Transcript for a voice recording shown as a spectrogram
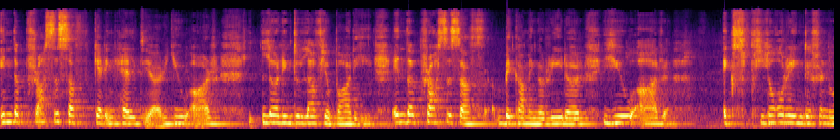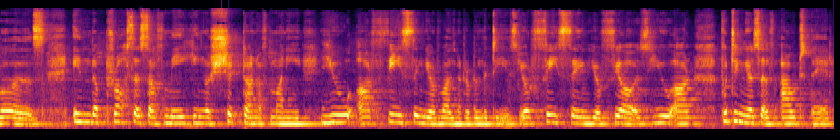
in the process of getting healthier. You are learning to love your body. In the process of becoming a reader, you are exploring different worlds. In the process of making a shit ton of money you are facing your vulnerabilities you're facing your fears you are putting yourself out there.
